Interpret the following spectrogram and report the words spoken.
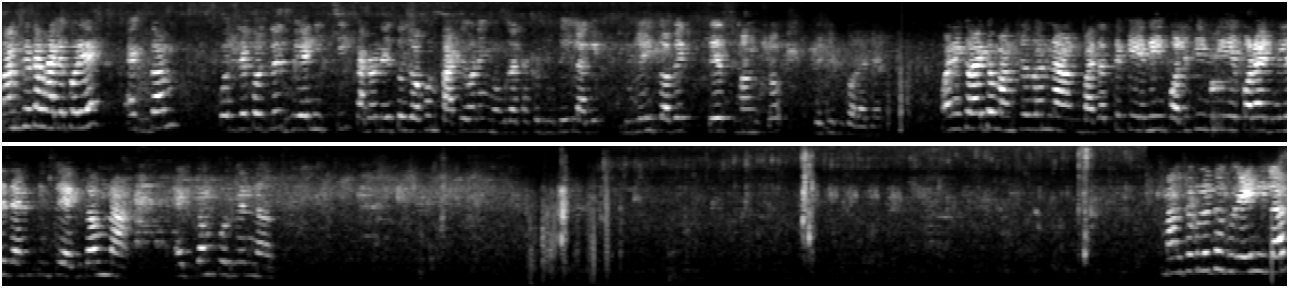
মাংসটা ভালো করে একদম কচলে কচলে ধুয়ে নিচ্ছি, কারণ এ তো যখন কাটে অনেক নোংরা থাকে, দুধেই লাগে। ধুলেই তবে টেস্ট মাংস রেসিপি করা যায়। অনেকে হয়তো মাংস দেন না, বাজার থেকে এনেই পলিথিন নিয়ে কড়াই ঢেলে দেন, কিন্তু একদম না, একদম করবেন না। মাংসগুলো তো ধুয়েই নিলাম।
